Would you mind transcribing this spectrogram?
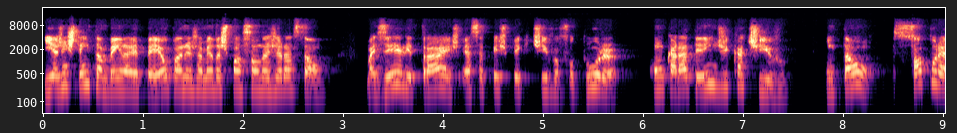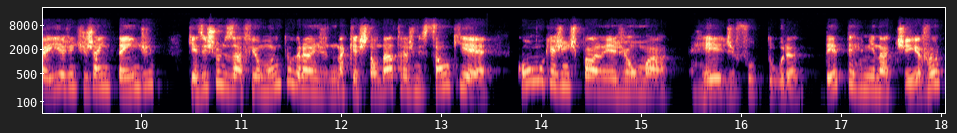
E a gente tem também na EPE o planejamento da expansão da geração, mas ele traz essa perspectiva futura com caráter indicativo. Então, só por aí a gente já entende que existe um desafio muito grande na questão da transmissão, que é como que a gente planeja uma rede futura determinativa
